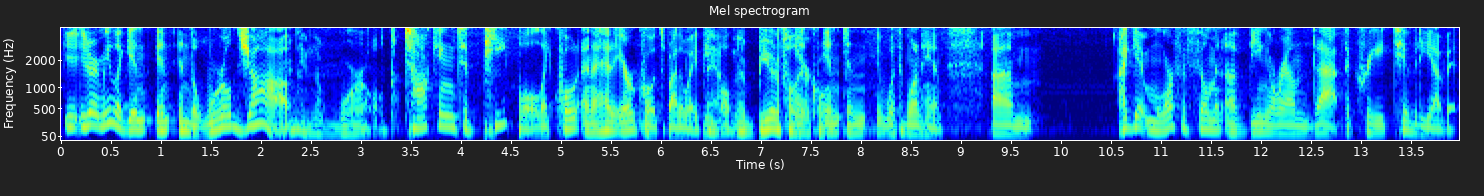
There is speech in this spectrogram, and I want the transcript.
you know what I mean? Like in, in, in the world job, In the world. talking to people, like quote and I had air quotes by the way, people They're beautiful air quotes. in, in with one hand. Um, I get more fulfillment of being around that, the creativity of it,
